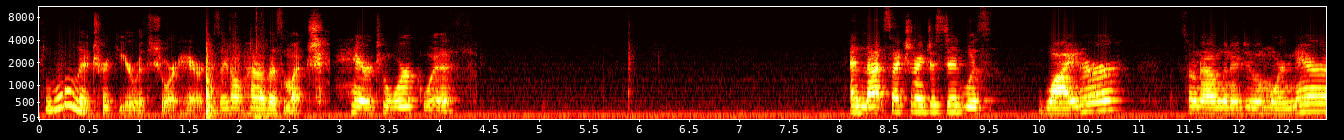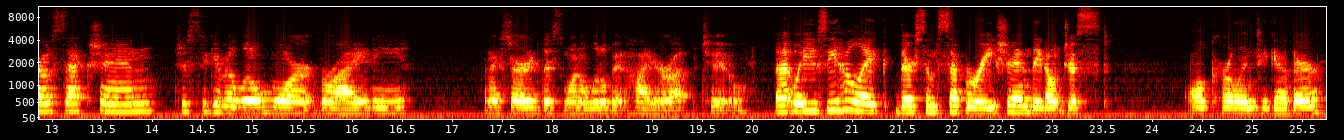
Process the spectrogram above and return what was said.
it's a little bit trickier with short hair because I don't have as much hair to work with. And that section I just did was wider. So now I'm going to do a more narrow section just to give it a little more variety. And I started this one a little bit higher up too. That way you see how like there's some separation. They don't just all curl in together.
